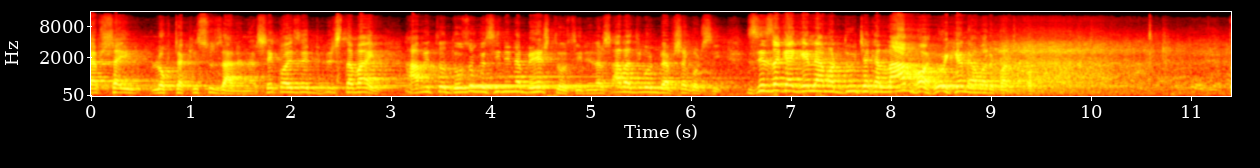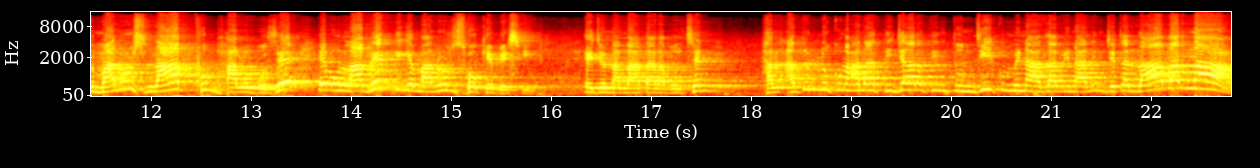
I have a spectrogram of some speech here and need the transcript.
ব্যবসায়ী লোকটা কিছু জানে না। সে কয় যে ফেরেস্তা ভাই, আমি তো দোজকে চিনি না বেহেস্তেও চিনি না, সারা জীবন ব্যবসা করছি। যে জায়গায় গেলে আমার দুই টাকা লাভ হয়, ওইখানে আমার পাঠাবো তো মানুষ লাভ খুব ভালো বোঝে এবং লাভের দিকে মানুষ ঝোঁকে বেশি। এই জন্য আল্লাহ তারা বলছেন, হাল আদুল্লুকুম আলা তিজারাতিন তুনজিকুম মিন আযাবিন আলিম যেটা লাভ আর লাভ।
